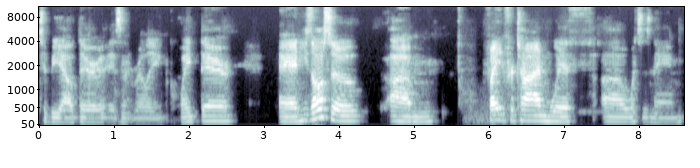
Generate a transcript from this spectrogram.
to be out there isn't really quite there, and he's also um, fighting for time with uh, what's his name?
